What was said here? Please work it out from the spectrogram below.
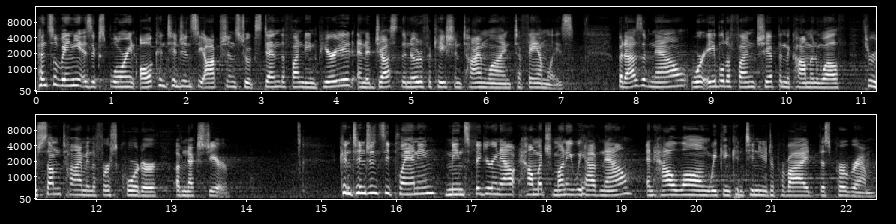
Pennsylvania is exploring all contingency options to extend the funding period and adjust the notification timeline to families. But as of now, we're able to fund CHIP in the Commonwealth through sometime in the first quarter of next year. Contingency planning means figuring out how much money we have now and how long we can continue to provide this program.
